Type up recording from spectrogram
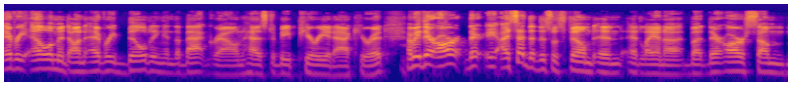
every element on every building in the background has to be period accurate i mean there are there i said that this was filmed in atlanta but there are some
